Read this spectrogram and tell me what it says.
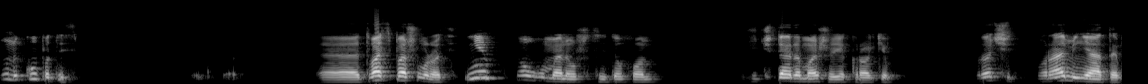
Ну, не купа десь. Е, 21-му році. Ні, довго в мене вже цей телефон. Вже 4 майже як років. Коротше, пора міняти.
